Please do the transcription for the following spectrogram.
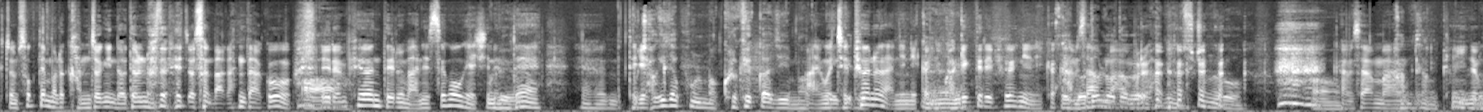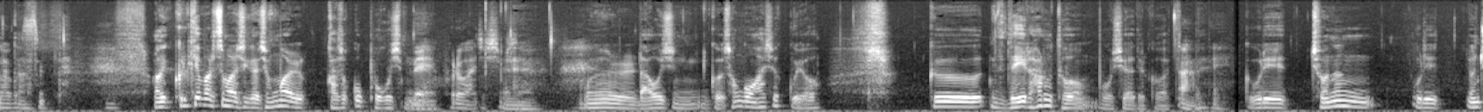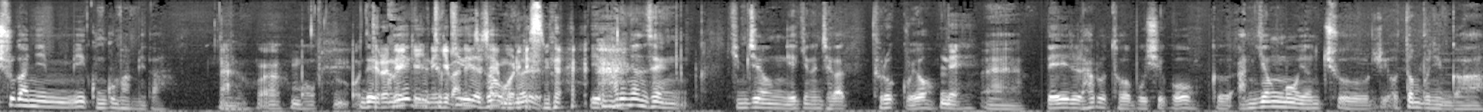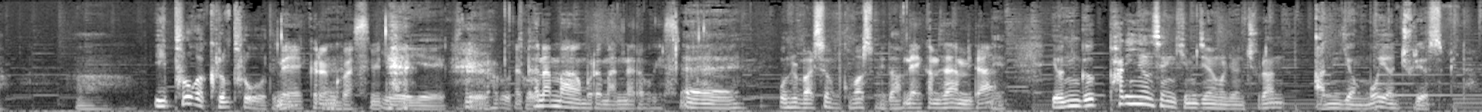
좀 속된 말로 감정이 너덜너덜해져서 나간다고 아. 이런 표현들을 많이 쓰고 계시는데 예, 되게 자기 작품을 막 그렇게까지 막 아니 뭐제 표현은 아니니까요. 네. 관객들의 표현이니까 감사한 마음으로 수준으로 어, 감사한 마음으로 인용하고. 있습니다. 아, 그렇게 말씀하시니까 정말 가서 꼭 보고 싶네요. 네, 보러 와주십시오. 네. 오늘 나오신 거 성공하셨고요. 그 내일 하루 더 모셔야 될것 아, 같은데. 네. 그 우리 저는 우리 연출가님이 궁금합니다. 아, 어, 뭐, 뭐 드러낼 게 얘기를 있는 게 많은지 잘 모르겠습니다. 이 82년생 김지영 얘기는 제가 들었고요. 네. 예, 내일 하루 더 모시고 그 안경모 연출이 어떤 분인가. 아, 이 프로가 그런 프로거든요. 네, 그런 예. 것 같습니다. 예, 예. 내일 하루 더. 편한 마음으로 만나러 오겠습니다. 예, 오늘 말씀 고맙습니다. 네, 감사합니다. 네. 연극 82년생 김지영을 연출한 안경모 연출이었습니다.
